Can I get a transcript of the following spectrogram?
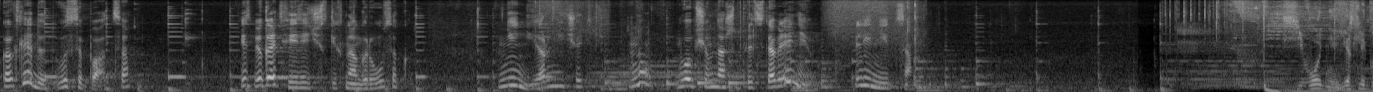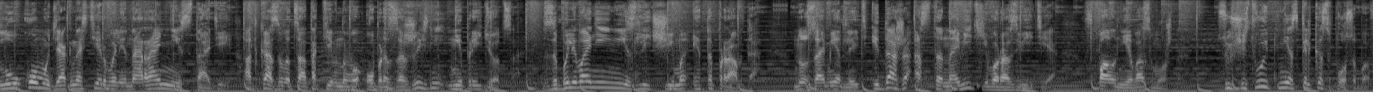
Как следует высыпаться, избегать физических нагрузок, не нервничать. Ну, в общем, в нашем представлении лениться. Сегодня, если глаукому диагностировали на ранней стадии, отказываться от активного образа жизни не придется. Заболевание неизлечимо, это правда. Но замедлить и даже остановить его развитие вполне возможно. Существует несколько способов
